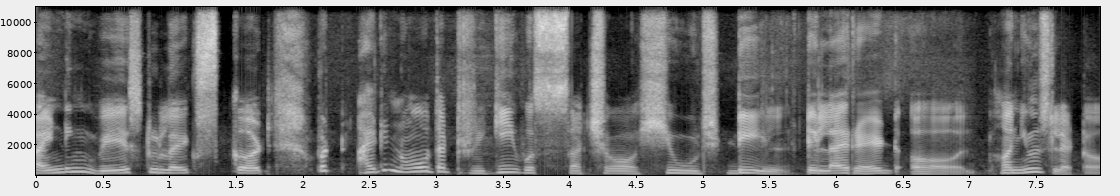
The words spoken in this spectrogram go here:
finding ways to like skirt. But I didn't know that Rigi was such a huge deal till I read uh, her newsletter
